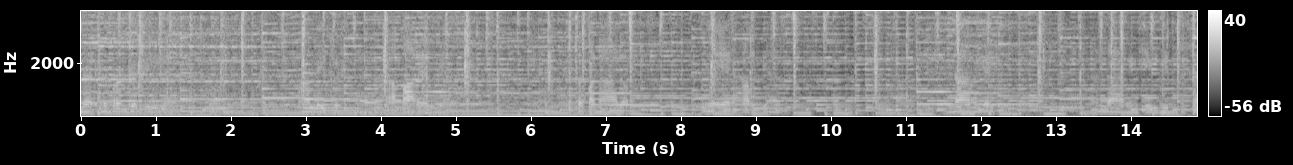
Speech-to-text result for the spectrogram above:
Le- Lebron James yung mga Lakers na apparel. Ito panalo. New Era Cup yan. Ang dami guys. Ang daming dito sa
